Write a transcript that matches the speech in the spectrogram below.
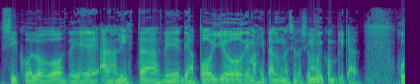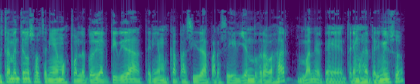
psicólogos, de analistas, de, de apoyo, de más y tal, una situación muy complicada. Justamente nosotros teníamos por la código de actividad, teníamos capacidad para seguir yendo a trabajar, ¿vale? Que tenemos el permiso.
